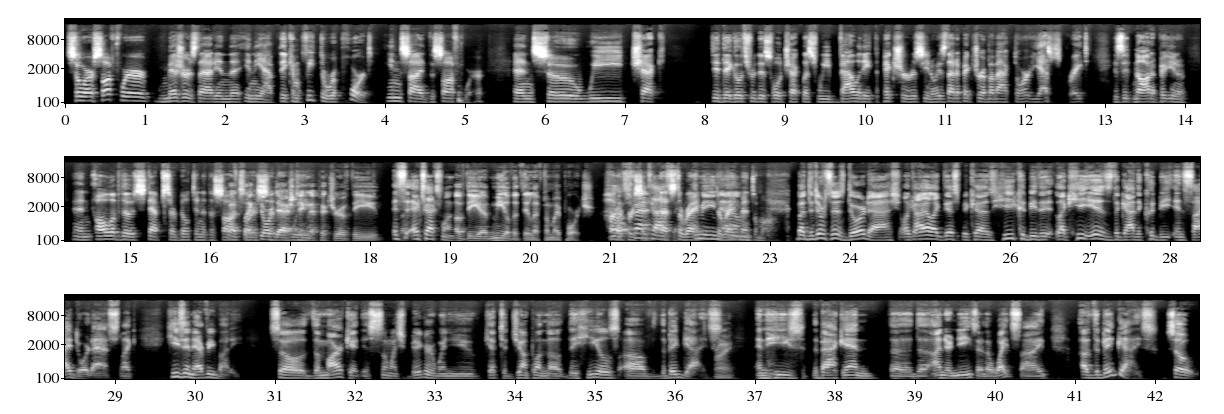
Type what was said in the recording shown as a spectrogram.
so our software measures that in the in the app. They complete the report inside the software. And so we check did they go through this whole checklist? We validate the pictures. You know, is that a picture of a back door? Yes, great. Is it not a picture? you know? And all of those steps are built into the software. Well, it's like DoorDash so taking a picture of the it's uh, excellent of the uh, meal that they left on my porch. Hundred percent. That's the right. I mean, the right um, mental model. But the difference is DoorDash. Like I like this because he could be the like he is the guy that could be inside DoorDash. Like he's in everybody. So the market is so much bigger when you get to jump on the the heels of the big guys. Right and he's the back end, the the underneath or the white side of the big guys. So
